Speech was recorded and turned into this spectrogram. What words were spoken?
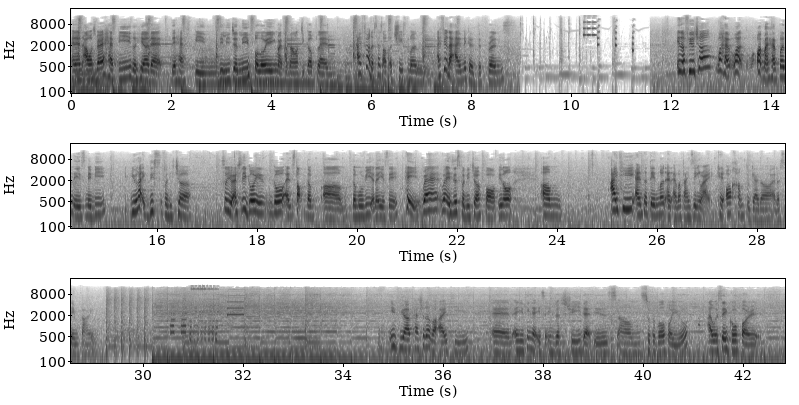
And I was very happy to hear that they have been diligently following my technological plan. I felt a sense of achievement. I feel that I make a difference. In the future, what, what, what might happen is maybe you like this furniture. So you actually go in, go and stop the, um, the movie and then you say, hey, where, where is this furniture for? You know, um, IT, entertainment and advertising, right, can all come together at the same time. If you are passionate about IT and, and you think that it's an industry that is um, suitable for you, I would say go for it.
